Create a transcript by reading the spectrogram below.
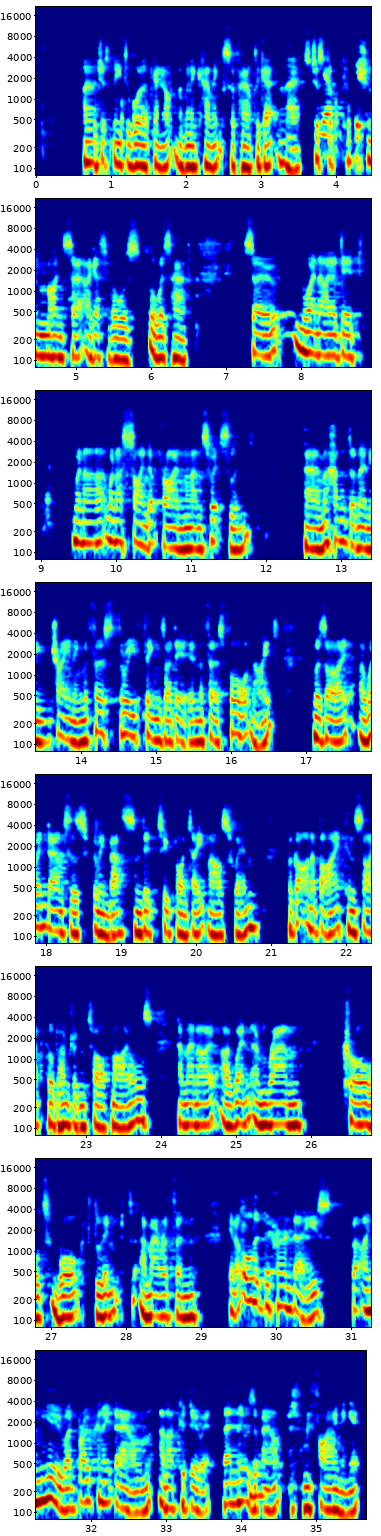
I just need to work out the mechanics of how to get there. It's just yep. a conditioned mindset I guess I've always always had. So when I did when I when I signed up for Ironman Switzerland, um, I hadn't done any training. The first three things I did in the first fortnight was I, I went down to the swimming baths and did 2.8 mile swim. I got on a bike and cycled 112 miles, and then I, I went and ran crawled, walked, limped a marathon, you know, all the different days. But I knew I'd broken it down and I could do it. Then it was mm-hmm. about just refining it.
